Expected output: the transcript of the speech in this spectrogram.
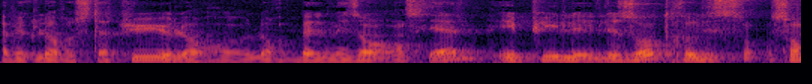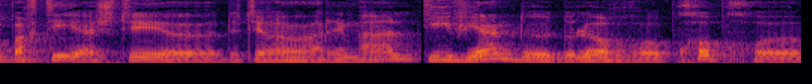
avec leur statut, leur, leur belle maison ancienne. Et puis les, autres sont, partis acheter euh, des terrains à Rémal qui viennent de, de leur propre euh,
